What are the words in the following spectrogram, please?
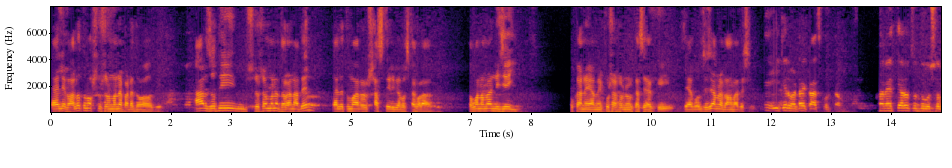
তাহলে ভালো তোমাকে সুসম্মানে পাঠিয়ে দেওয়া হবে। আর যদি সুসম্মানে ধরা না দেন, তাহলে তোমার শাস্তির ব্যবস্থা করা হবে। তখন আমরা নিজেই ওখানে আমি প্রশাসনের কাছে আর কি যা বলছি যে আমরা বাংলাদেশি। ইটের ভাটায় কাজ করতাম। ওখানে তেরো, চোদ্দ বছর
